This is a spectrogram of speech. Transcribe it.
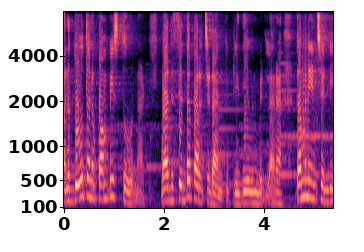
తన దూతను పంపిస్తూ ఉన్నాడు. వారిని సిద్ధపరచడానికి ప్రియ దేవుని బిడ్డలారా గమనించండి.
